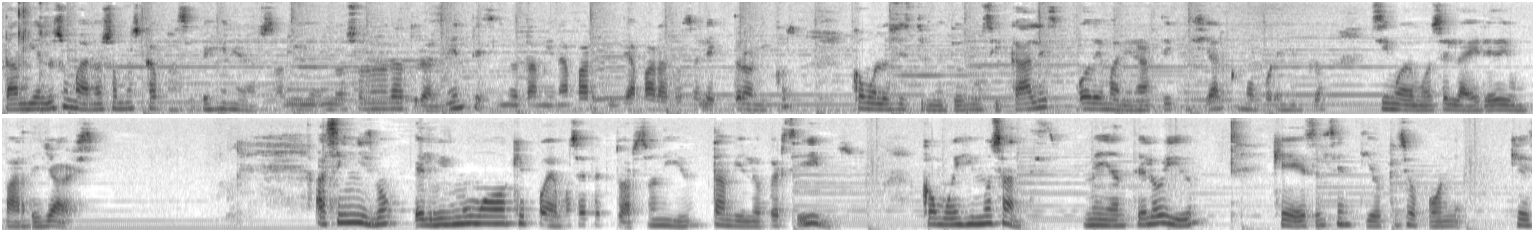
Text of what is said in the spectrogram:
También los humanos somos capaces de generar sonido no solo naturalmente, sino también a partir de aparatos electrónicos como los instrumentos musicales o de manera artificial como por ejemplo si movemos el aire de un par de llaves. Asimismo, el mismo modo que podemos efectuar sonido, también lo percibimos. Como dijimos antes, mediante el oído, que es el sentido que se, que,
